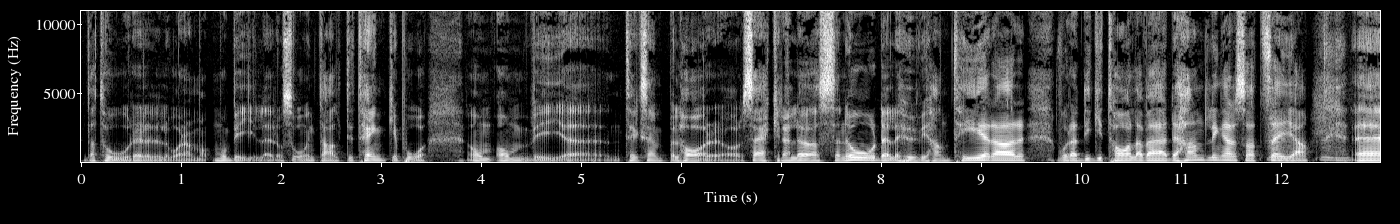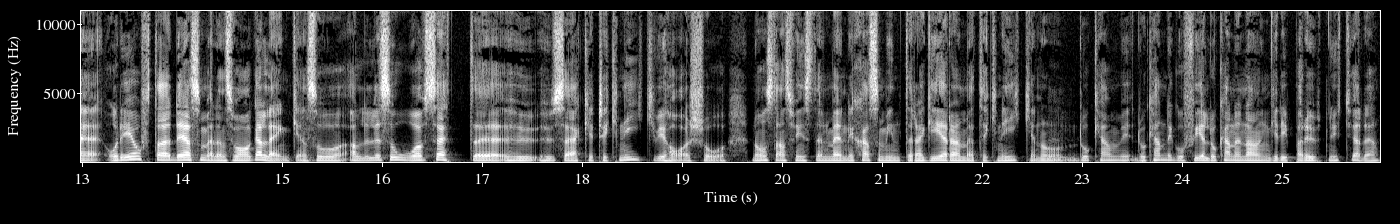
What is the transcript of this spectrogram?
datorer eller våra mobiler och så, inte alltid tänker på om, om vi eh, till exempel har, har, säkra lösenord eller hur vi hanterar våra digitala värdehandlingar så att mm, säga. Mm, mm. Eh, och det är ofta det som är den svaga länken, så alldeles oavsett eh, hur, hur säker teknik vi har så någonstans finns det en människa som interagerar med tekniken och mm. då, kan vi, då kan det gå fel, då kan en angripare utnyttja det.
